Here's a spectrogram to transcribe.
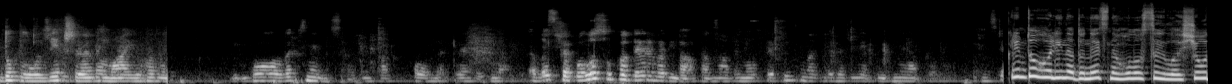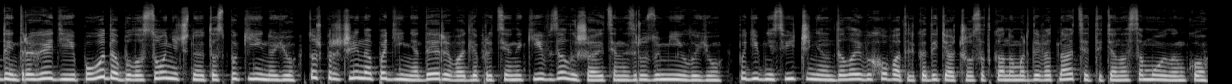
дупло, якщо немає його. Бо верхним, скажімо так, повне дерево. Якщо було сухо дерево, да, там тут нас дерева не ніякого. Крім того, Аліна Донець наголосила, що у день трагедії погода була сонячною та спокійною, тож причина падіння дерева для працівників залишається незрозумілою. Подібні свідчення надала й вихователька дитячого садка номер 19 Тетяна Самойленко.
